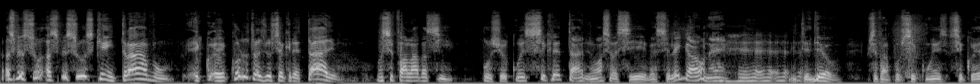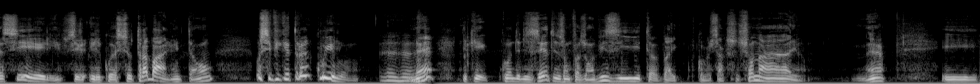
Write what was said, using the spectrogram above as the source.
as pessoas, as pessoas que entravam, eh, eh, quando eu trazia o secretário, você falava assim, poxa, eu conheço esse secretário, nossa, vai ser, vai ser legal, né? Entendeu? Você fala, pô, você conhece, você conhece ele, ele conhece o seu trabalho, então você fica tranquilo, né? Porque quando eles entram, eles vão fazer uma visita, vai conversar com o funcionário, né? E,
